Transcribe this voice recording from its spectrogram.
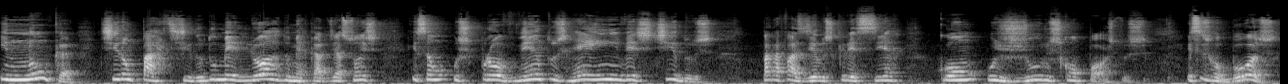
e nunca tiram partido do melhor do mercado de ações, que são os proventos reinvestidos para fazê-los crescer com os juros compostos. Esses robôs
